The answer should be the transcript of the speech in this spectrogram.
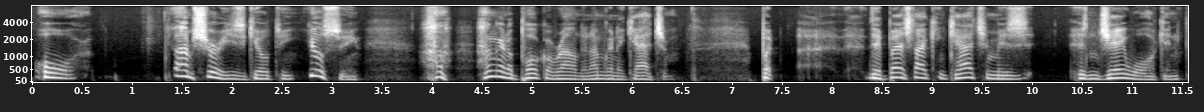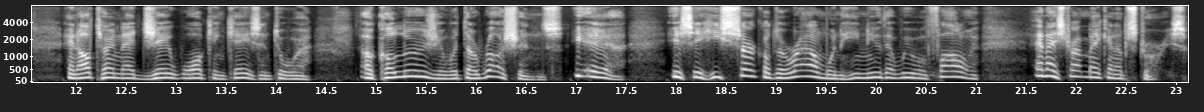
or I'm sure he's guilty. You'll see. Huh, I'm going to poke around and I'm going to catch him. But uh, the best I can catch him is, is in jaywalking, and I'll turn that jaywalking case into a, a collusion with the Russians. Yeah, you see, he circled around when he knew that we were following, and I start making up stories.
